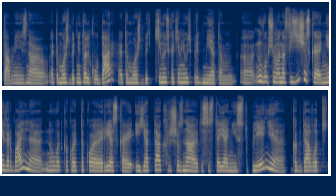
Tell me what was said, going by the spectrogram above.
Там, я не знаю, это может быть не только удар, это может быть кинуть каким-нибудь предметом. Э, ну, в общем, оно физическое, невербальное, ну вот какое-то такое резкое. И я так хорошо знаю это состояние иступления, когда вот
